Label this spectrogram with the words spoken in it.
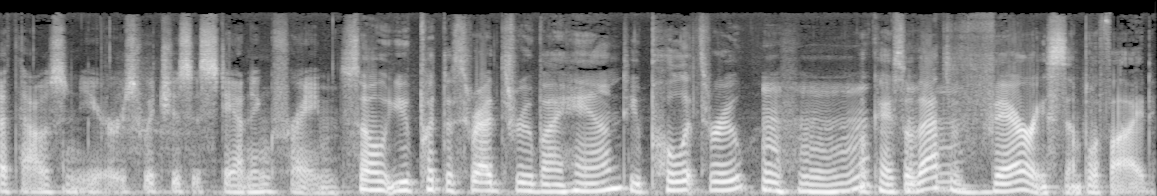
a thousand years, which is a standing frame. So you put the thread through by hand, you pull it through? Mm-hmm. Okay, so that's very simplified,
